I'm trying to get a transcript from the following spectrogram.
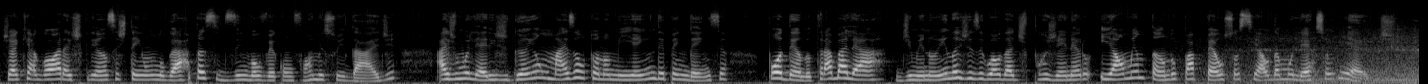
já que agora as crianças têm um lugar para se desenvolver conforme sua idade, as mulheres ganham mais autonomia e independência, podendo trabalhar, diminuindo as desigualdades por gênero e aumentando o papel social da mulher soviética.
